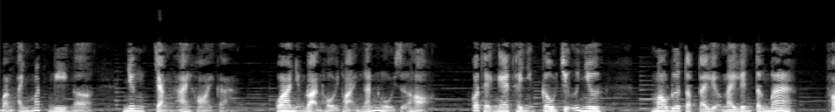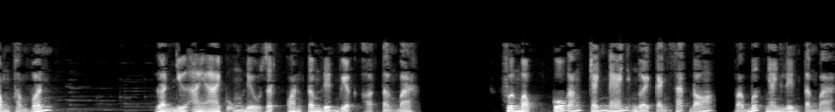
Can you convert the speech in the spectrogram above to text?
bằng ánh mắt nghi ngờ, nhưng chẳng ai hỏi cả. Qua những đoạn hội thoại ngắn ngủi giữa họ, có thể nghe thấy những câu chữ như mau đưa tập tài liệu này lên tầng 3, phòng thẩm vấn. Gần như ai ai cũng đều rất quan tâm đến việc ở tầng 3. Phương Mộc cố gắng tránh né những người cảnh sát đó và bước nhanh lên tầng 3.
